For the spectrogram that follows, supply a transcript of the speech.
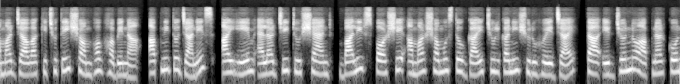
আমার যাওয়া কিছুতেই সম্ভব হবে না, আপনি তো জানেস I am allergy to sand, বালির স্পর্শে আমার সমস্ত গায়ে চুলকানি শুরু হয়ে যায়, তা এর জন্য আপনার কোন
